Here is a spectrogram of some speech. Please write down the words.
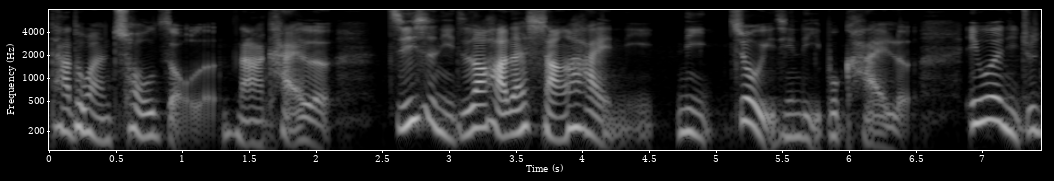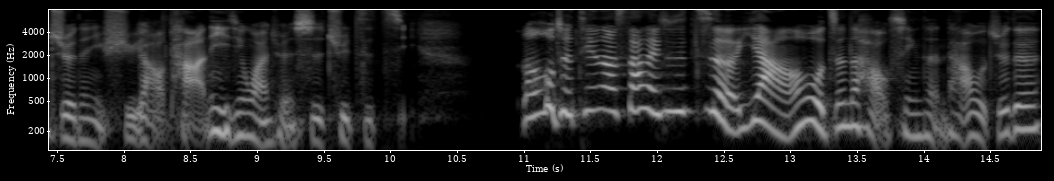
他突然抽走了，拿开了，即使你知道他在伤害你，你就已经离不开了，因为你就觉得你需要他，你已经完全失去自己。然后我觉得天呐，萨雷就是这样，然后我真的好心疼他，我觉得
